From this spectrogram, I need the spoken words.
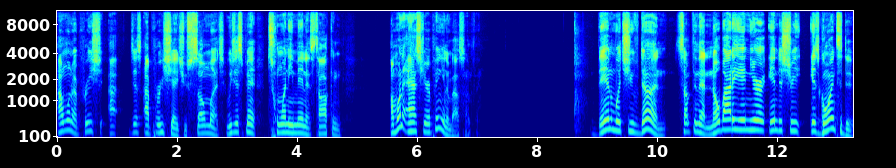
i want to appreciate i just I appreciate you so much. We just spent 20 minutes talking. I want to ask your opinion about something. Then what you've done something that nobody in your industry is going to do.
